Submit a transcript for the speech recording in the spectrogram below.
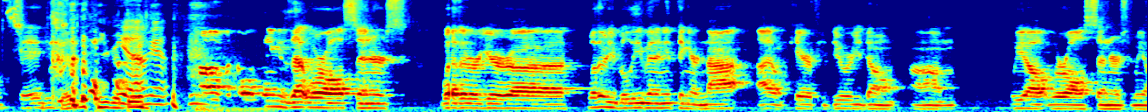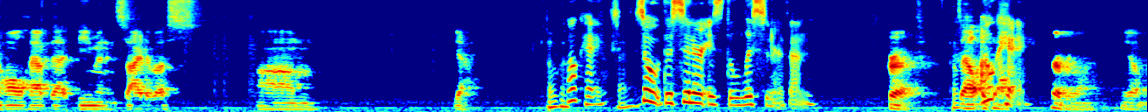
okay?" You good Yeah, yeah. Um, but the whole thing is that we're all sinners. Whether you're uh, whether you believe in anything or not, I don't care if you do or you don't. Um, we all we're all sinners. And we all have that demon inside of us. Um, Okay. Okay. So the sinner is the listener then. correct. It's out, it's out Okay. for everyone. Yeah.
